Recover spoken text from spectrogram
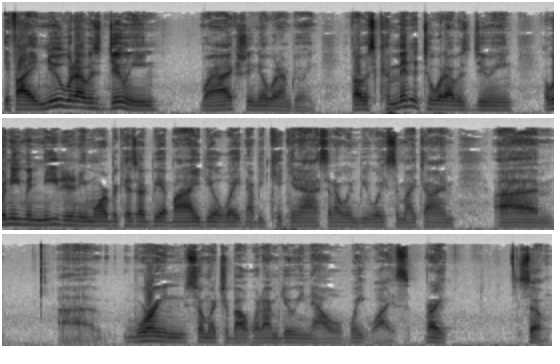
if I knew what I was doing, well, I actually know what I'm doing. If I was committed to what I was doing, I wouldn't even need it anymore because I'd be at my ideal weight and I'd be kicking ass and I wouldn't be wasting my time um, uh, worrying so much about what I'm doing now weight wise, right? So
